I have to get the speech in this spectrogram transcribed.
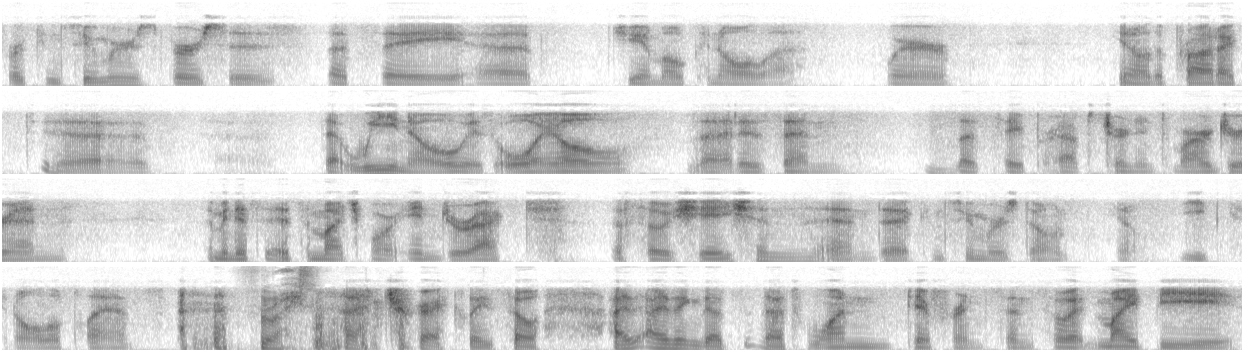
for consumers versus let's say uh, GMO canola, where you know the product uh, that we know is oil that is then let's say perhaps turned into margarine I mean, it's it's a much more indirect association, and uh, consumers don't you know eat canola plants right directly. So I, I think that's that's one difference, and so it might be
